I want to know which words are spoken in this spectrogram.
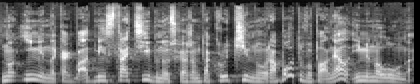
Но именно как бы административную, скажем так, рутинную работу выполнял именно Луна.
